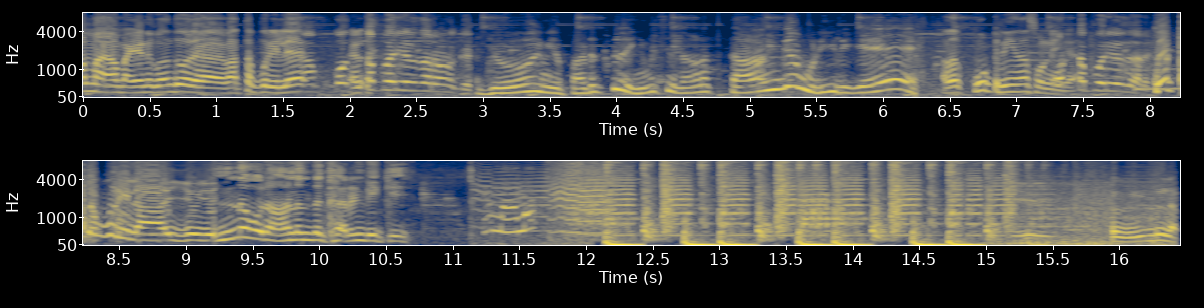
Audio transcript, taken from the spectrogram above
ஆமா ஆமா. எனக்கு வந்து ஒரு வத்த பொரியல கொத்த பரியல் தர உனக்கு. ஐயோ இங்க படுத்துற நிமிஷம்னால தாங்க முடியலையே. அத கூட்டு நீங்க தான் சொன்னீங்க. கொட்ட பொரியல் தர புரியல? ஐயோ என்ன ஒரு ஆனந்த கரண்டிக்கு? இல்ல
